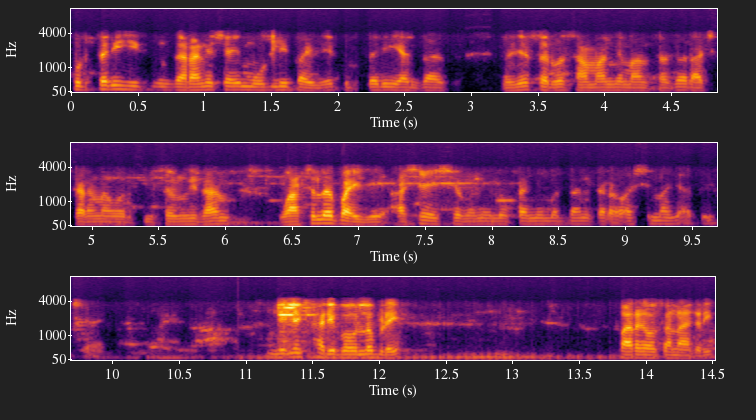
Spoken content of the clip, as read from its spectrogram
कुठतरी ही घराणेशाही मोडली पाहिजे. कुठतरी यांचा म्हणजे सर्वसामान्य माणसाचं राजकारणावरती संविधान वाचलं पाहिजे. अशा हिशोबाने लोकांनी मतदान करावं अशी माझी अपेक्षा आहे. निलेश हरिभाऊ लबडे पारगावचा नागरिक.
